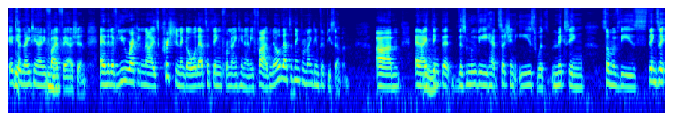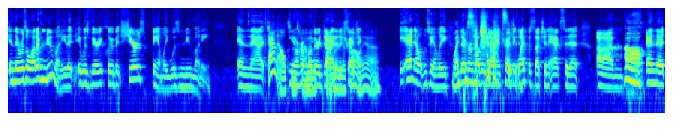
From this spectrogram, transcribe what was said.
It's Yeah. a 1995 fashion. And then if you recognize Christian and go, well, that's a thing from 1995. No, that's a thing from 1957. Um, and I Mhm. think that this movie had such an ease with mixing some of these things. And there was a lot of new money that it was very clear that Cher's family was new money. And that and Elton's her family mother died in a as well, tragic- yeah. And Elton's family that her mother died in a tragic liposuction accident. Um, Oh, and that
